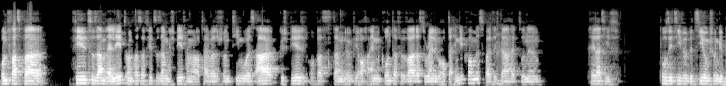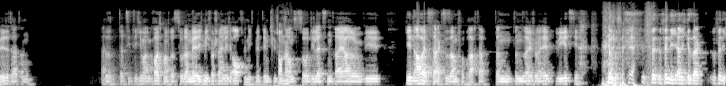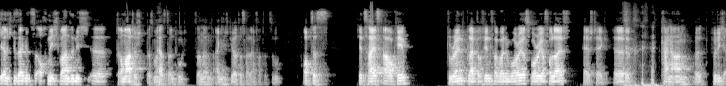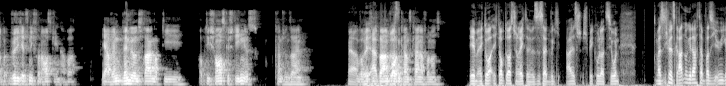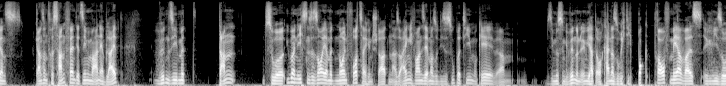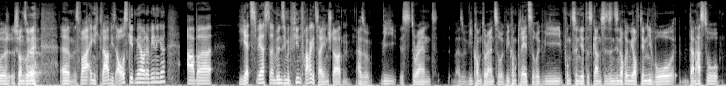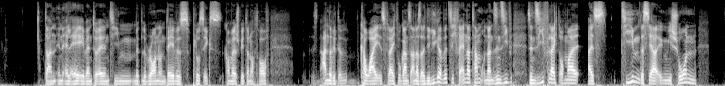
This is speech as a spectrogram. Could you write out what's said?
unfassbar viel zusammen erlebt und was wir viel zusammen gespielt haben. Wir auch teilweise schon Team USA gespielt, was dann irgendwie auch ein Grund dafür war, dass Durant überhaupt dahin gekommen ist, weil sich mhm. da halt so eine relativ positive Beziehung schon gebildet hat. Und also da zieht sich jemand einen Kreuzbandriss zu, dann melde ich mich wahrscheinlich auch, wenn ich mit dem Typen Schon, ne? sonst so die letzten drei Jahre irgendwie jeden Arbeitstag zusammen verbracht habe, dann, dann sage ich schon, hey, wie geht's dir? Also, finde ich ehrlich gesagt, finde ich ehrlich gesagt jetzt auch nicht wahnsinnig äh, dramatisch, dass man ja. das dann tut, sondern eigentlich gehört das halt einfach dazu. Ob das jetzt heißt, ah, okay, Durant bleibt auf jeden Fall bei den Warriors, Warrior for Life, Hashtag, äh, keine Ahnung, äh, würde ich aber, würde ich jetzt nicht von ausgehen, aber ja, wenn, wenn wir uns fragen, ob die, ob die Chance gestiegen ist, kann schon sein. Ja, aber richtig ja, beantworten kann es keiner von uns. Eben, ich, ich glaube, du hast schon recht. Es ist halt wirklich alles Spekulation. Was ich mir jetzt gerade nur gedacht habe, was ich irgendwie ganz, ganz interessant fände, jetzt nehmen wir mal an, er bleibt, würden sie mit dann zur übernächsten Saison ja mit neuen Vorzeichen starten. Also eigentlich waren sie ja immer so dieses Superteam, okay, ähm, sie müssen gewinnen und irgendwie hatte auch keiner so richtig Bock drauf mehr, weil es irgendwie so schon so ja. eine, äh, es war eigentlich klar, wie es ausgeht, mehr oder weniger, aber jetzt wäre es dann, würden sie mit vielen Fragezeichen starten. Also wie ist Durant, also wie kommt Durant zurück, wie kommt Clay zurück, wie funktioniert das Ganze, sind sie noch irgendwie auf dem Niveau, dann hast du dann in LA eventuell ein Team mit LeBron und Davis plus X, kommen wir später noch drauf, andere, äh, Kawhi ist vielleicht wo ganz anders. Also die Liga wird sich verändert haben und dann sind sie, sind sie vielleicht auch mal als Team, das ja irgendwie schon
